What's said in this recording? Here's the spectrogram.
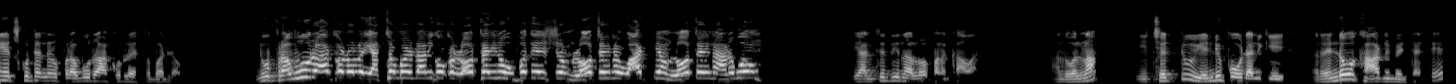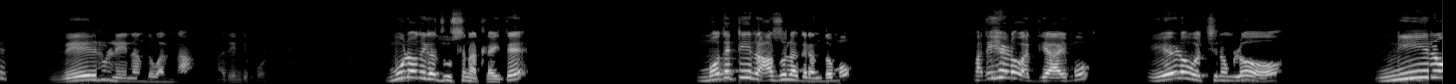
నేర్చుకుంటే నువ్వు ప్రభు రాకుడులో ఎత్తబడ్డావు. నువ్వు ప్రభు రాకడలో ఎత్తబడడానికి ఒక లోతైన ఉపదేశం లోతైన వాక్యం లోతైన అనుభవం ఈ అంత్యదినాల్లో మనకు కావాలి. అందువలన ఈ చెట్టు ఎండిపోవడానికి రెండవ కారణం ఏంటంటే వేరు లేనందువలన అది ఎండిపోతుంది. మూడవదిగా చూసినట్లయితే మొదటి రాజుల గ్రంథము పదిహేడవ అధ్యాయము ఏడవ వచనంలో నీరు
